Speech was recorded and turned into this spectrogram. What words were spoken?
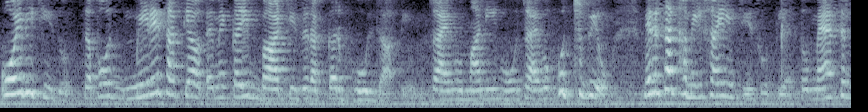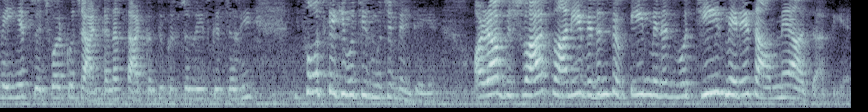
कोई भी चीज़ हो सपोज़ मेरे साथ क्या होता है, मैं कई बार चीज़ें रखकर भूल जाती हूँ, चाहे वो मनी हो, चाहे वो कुछ भी हो, मेरे साथ हमेशा ये चीज़ होती है। तो मैं सिर्फ़ यही स्विच वर्ड को चैंट करना स्टार्ट करती हूँ क्रिस्टल रीज क्रिस्टल रीज सोच के कि वो चीज़ मुझे मिल गई है। और आप विश्वास मानिए विद इन फिफ्टीन मिनट वो चीज़ मेरे सामने आ जाती है।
